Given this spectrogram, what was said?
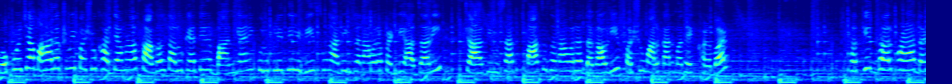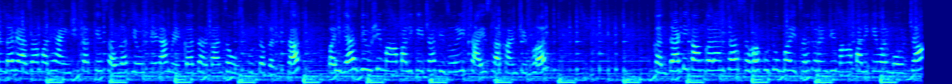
गोकुळच्या महालक्ष्मी पशुखाद्यामुळे कागल तालुक्यातील बानगे आणि कुरुकलीतील वीसहून अधिक जनावरं पडली आजारी. चार दिवसात पाच जनावरं दगावली. पशुमालकांमध्ये खळबळ. थकीत भर फळा दंड व्याजामध्ये ऐंशी टक्के सवलत योजनेला मिळकत धारकांचा उत्स्फूर्त प्रतिसाद. पहिल्याच दिवशी महापालिकेच्या तिजोरी चाळीस लाखांची भर. कंत्राटी कामगारांचा सहकुटुंब इचलकरंजी महापालिकेवर मोर्चा.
